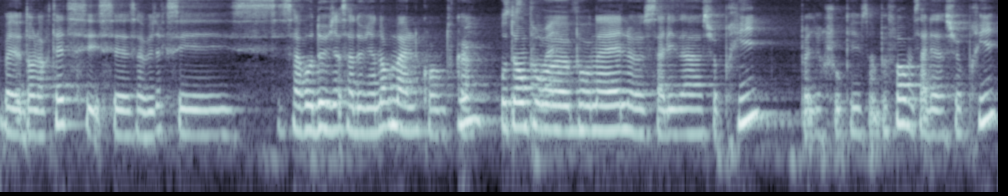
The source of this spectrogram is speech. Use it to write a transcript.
bah, dans leur tête, c'est, ça veut dire que c'est ça redevient, ça devient normal, quoi, en tout cas. Autant pour, pour Naël, ça les a surpris, pas dire choqués, c'est un peu fort, mais ça les a surpris.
